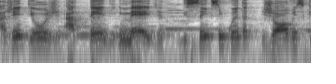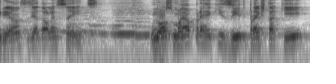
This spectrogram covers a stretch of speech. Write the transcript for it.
A gente hoje atende em média de 150 jovens, crianças e adolescentes. O nosso maior pré-requisito para estar aqui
